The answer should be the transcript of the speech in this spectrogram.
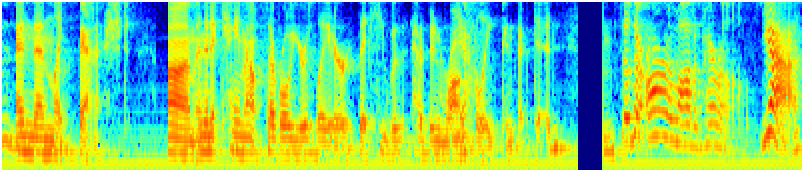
Mhm. and then like banished. Um, and then it came out several years later that he was had been wrongfully convicted. So there are a lot of parallels. Yeah.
